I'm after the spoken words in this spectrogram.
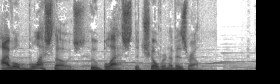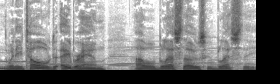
I will bless those who bless the children of Israel. When he told Abraham, I will bless those who bless thee,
